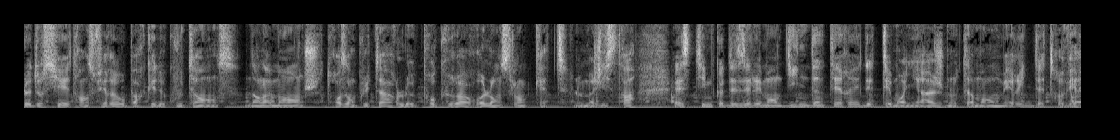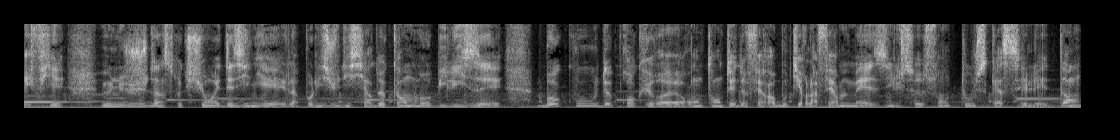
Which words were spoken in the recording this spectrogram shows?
le dossier est transféré au parquet de Coutances. Dans la Manche, trois ans plus tard, le procureur relance l'enquête. Le magistrat estime que des éléments dignes d'intérêt, des témoignages notamment, méritent d'être vérifiés. Une juge d'instruction est désignée, la police judiciaire de Caen mobilisée. Beaucoup de procureurs ont tenté de faire aboutir l'affaire, mais ils se sont tous cassés les dents,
